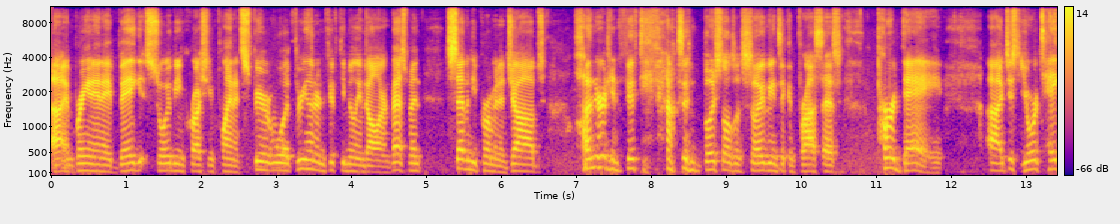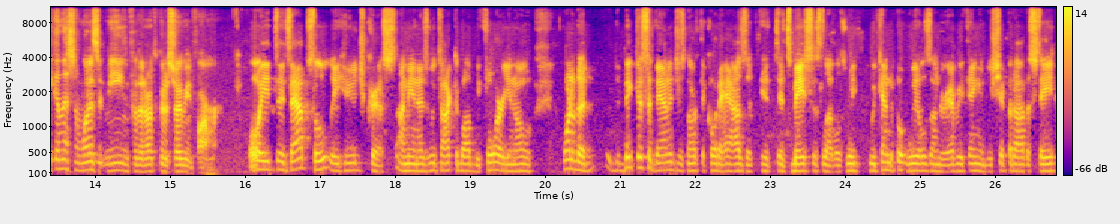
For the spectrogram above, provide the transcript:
uh, and bringing in a big soybean crushing plant at Spiritwood, $350 million investment, 70 permanent jobs, 150,000 bushels of soybeans it can process per day. Uh, just your take on this and what does it mean for the North Dakota soybean farmer? Well, it's, it's absolutely huge, Chris. I mean, as we talked about before, you know, one of the, the big disadvantages North Dakota has it, it, its basis levels. We, we tend to put wheels under everything and we ship it out of state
